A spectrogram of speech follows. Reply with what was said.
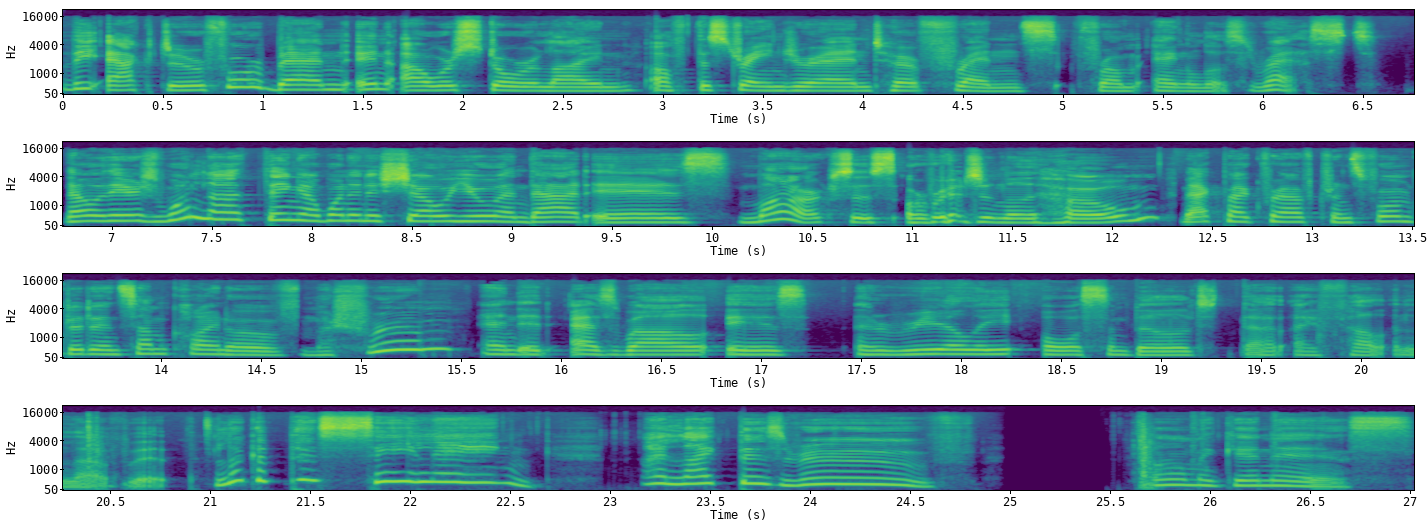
the actor for Ben in our storyline of the stranger and her friends from Angler's Rest. Now, there's one last thing I wanted to show you, and that is Mark's original home. Magpie Craft transformed it in some kind of mushroom, and it as well is a really awesome build that I fell in love with. Look at this ceiling! I like this roof! Oh my goodness.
